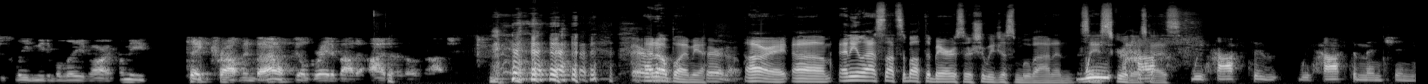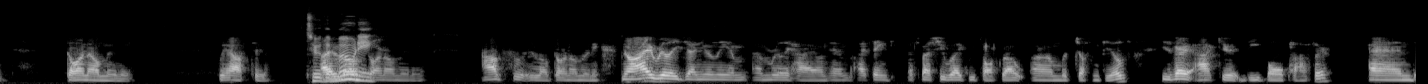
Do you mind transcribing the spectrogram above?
just lead me to believe, all right, let me take Trautman, but I don't feel great about it either of those options. Fair I enough. don't blame you. Fair enough. All right. Um, any last thoughts about the Bears, or should we just move on and say We screw those have- guys? We have to we have to mention Darnell Mooney. We have to. To the I Mooney. Love Darnell Mooney. Absolutely love Darnell Mooney. No, I really genuinely am I'm really high on him. I think especially like we talked about um, with Justin Fields, he's a very accurate deep ball passer. And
